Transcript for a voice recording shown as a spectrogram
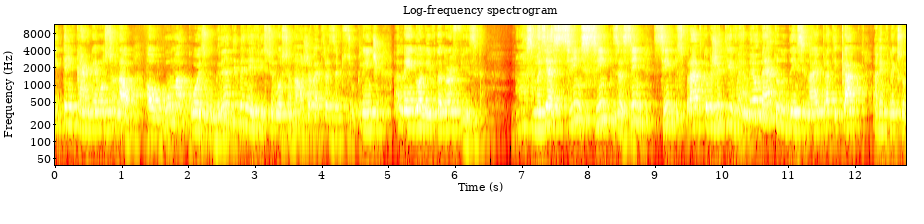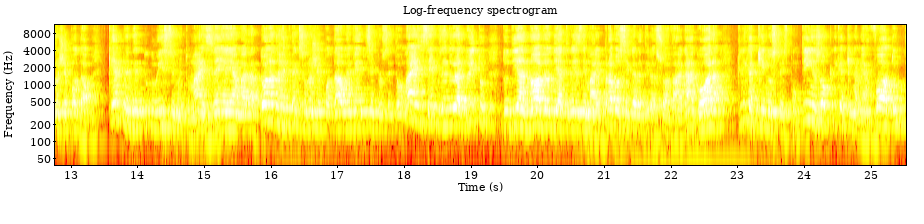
e têm carga emocional. Alguma coisa, um grande benefício emocional já vai trazer para o seu cliente, além do alívio da dor física. Nossa, mas é assim, simples assim? Simples, prático, objetivo. É o meu método de ensinar e praticar a reflexologia podal. Quer aprender tudo isso e muito mais? Vem aí a Maratona da Reflexologia Podal, evento 100% online, 100% gratuito, do dia 9 ao dia 13 de maio. Para você garantir a sua vaga agora, clica aqui nos três pontinhos, ou clica aqui na minha foto,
